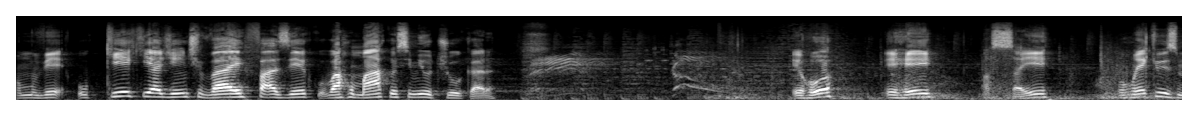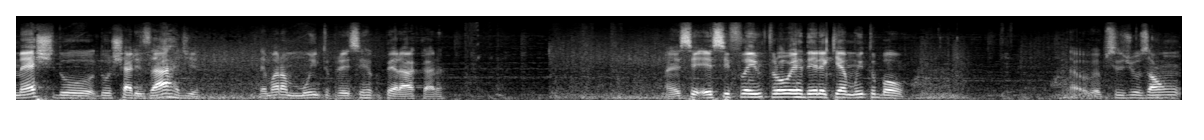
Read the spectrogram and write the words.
Vamos ver o que que a gente vai fazer, arrumar com esse Mewtwo, cara. Errou. Errei. Nossa, aí. O ruim é que o Smash do, do Charizard demora muito pra ele se recuperar, cara. Esse, esse Flamethrower dele aqui é muito bom. Eu preciso de usar um,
